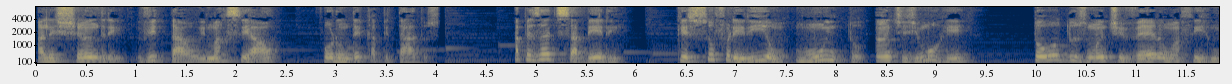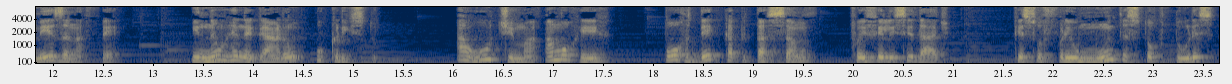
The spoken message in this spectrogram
Alexandre, Vital e Marcial foram decapitados. Apesar de saberem que sofreriam muito antes de morrer, todos mantiveram a firmeza na fé e não renegaram o Cristo. A última a morrer por decapitação foi Felicidade, que sofreu muitas torturas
